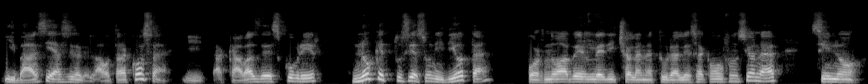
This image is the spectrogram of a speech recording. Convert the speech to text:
y vas y haces la otra cosa y acabas de descubrir, no que tú seas un idiota por no haberle dicho a la naturaleza cómo funcionar, sino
